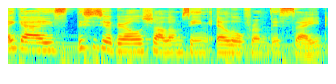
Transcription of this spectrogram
Hi, guys, this is your girl Shalom saying hello from this side.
